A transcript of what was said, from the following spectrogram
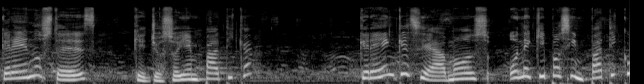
¿Creen ustedes que yo soy empática? ¿Creen que seamos un equipo simpático?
